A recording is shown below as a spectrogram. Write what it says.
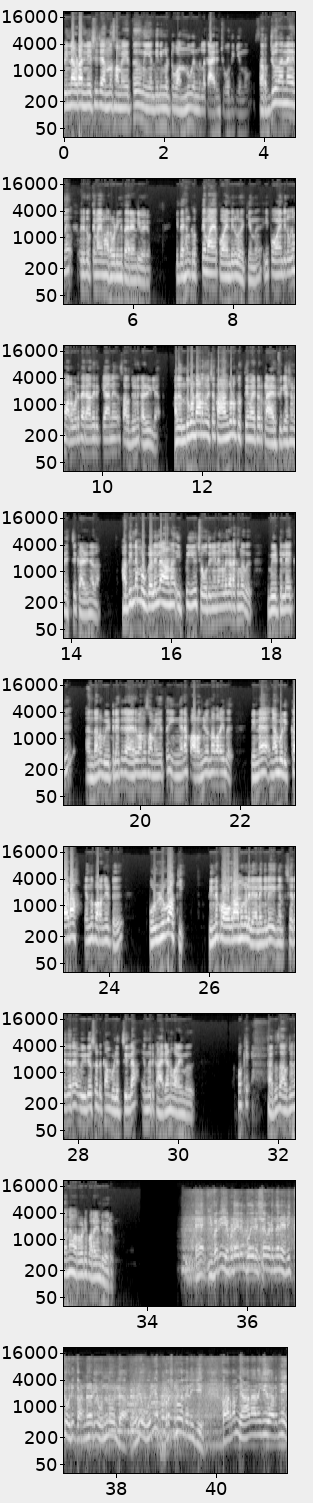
പിന്നെ അവിടെ അന്വേഷിച്ച് ചെന്ന സമയത്ത് നീ എന്തിനും ഇങ്ങോട്ട് വന്നു എന്നുള്ള കാര്യം ചോദിക്കുന്നു. സർജു തന്നെ അതിന് ഒരു കൃത്യമായ മറുപടി തരേണ്ടി വരും. ഇദ്ദേഹം കൃത്യമായ പോയിന്റുകൾ വെക്കുന്നു. ഈ പോയിന്റുകൾക്ക് മറുപടി തരാതിരിക്കാൻ സർജുവിന് കഴിയില്ല. അതെന്തുകൊണ്ടാണെന്ന് വെച്ചാൽ താങ്കൾ കൃത്യമായിട്ട് ഒരു ക്ലാരിഫിക്കേഷൻ വെച്ച് കഴിഞ്ഞതാ. അതിന്റെ മുകളിലാണ് ഇപ്പൊ ഈ ചോദ്യചിഹ്നങ്ങൾ കിടക്കുന്നത്. വീട്ടിലേക്ക് എന്താണ് വീട്ടിലേക്ക് കയറി വന്ന സമയത്ത് ഇങ്ങനെ പറഞ്ഞു എന്നാ പറയുന്നത്. പിന്നെ ഞാൻ വിളിക്കാടാ എന്ന് പറഞ്ഞിട്ട് ഒഴിവാക്കി. പിന്നെ പ്രോഗ്രാമുകളിൽ അല്ലെങ്കിൽ ഇങ്ങനത്തെ ചെറിയ ചെറിയ വീഡിയോസ് എടുക്കാൻ വിളിച്ചില്ല എന്നൊരു കാര്യമാണ് പറയുന്നത്. ഓക്കെ. അത് സർജു തന്നെ മറുപടി പറയേണ്ടി വരും. ഏ, ഇവർ എവിടെയും പോയി രക്ഷപ്പെടുന്നതിന് എനിക്ക് ഒരു കണ്ണുകടി ഒന്നുമില്ല. ഒരു ഒരു പ്രശ്നവുമല്ല എനിക്ക്. കാരണം ഞാനാണെങ്കിൽ ഇത് അറിഞ്ഞ്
